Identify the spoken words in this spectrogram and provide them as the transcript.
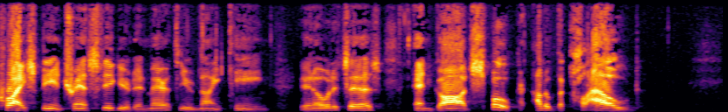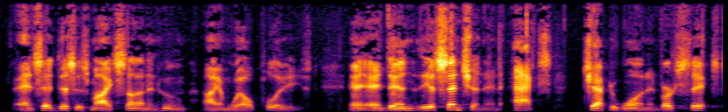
Christ being transfigured in Matthew 19, you know what it says? And God spoke out of the cloud and said, This is my son in whom I am well pleased. And, and then the ascension in Acts chapter 1 and verse 6.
